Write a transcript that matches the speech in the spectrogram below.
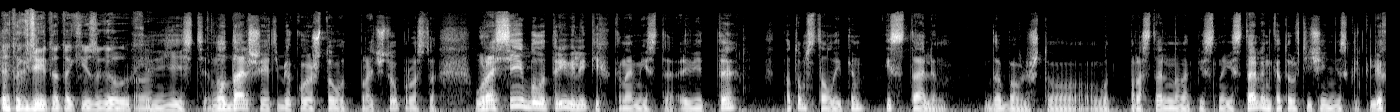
Это где это такие заголовки? Э, Есть. Но дальше я тебе кое-что вот прочту просто. У России было три великих экономиста. Витте, потом Столыпин и Сталин. Добавлю, что вот про Сталина написано. И Сталин, который в течение нескольких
